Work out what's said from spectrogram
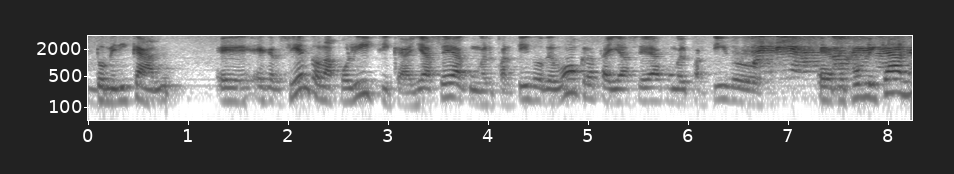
dominicanos eh, ejerciendo la política, ya sea con el Partido Demócrata, ya sea con el Partido eh, Republicano,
